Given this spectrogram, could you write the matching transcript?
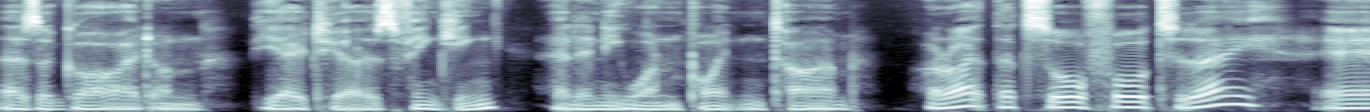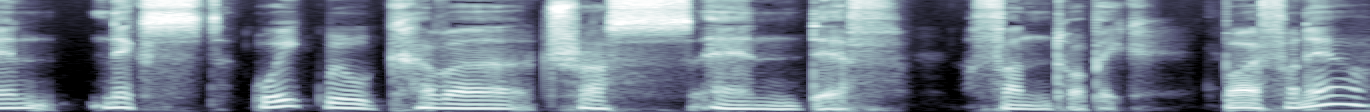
as a guide on the ATO's thinking at any one point in time. All right, that's all for today. And next week we'll cover trusts and death. A fun topic. Bye for now.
